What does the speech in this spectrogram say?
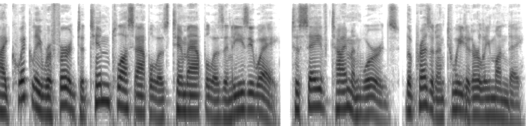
I quickly referred to Tim plus Apple as Tim Apple as an easy way to save time and words, the president tweeted early Monday.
